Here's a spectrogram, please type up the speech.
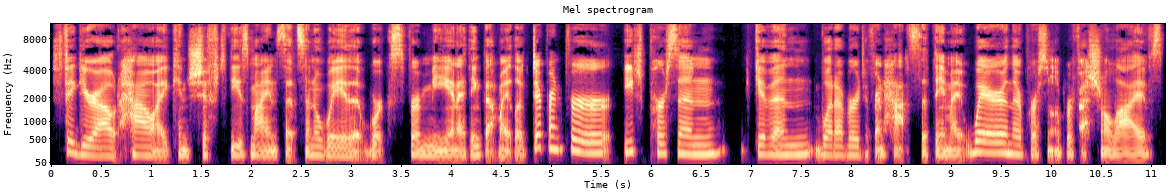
figure out how I can shift these mindsets in a way that works for me. And I think that might look different for each person, given whatever different hats that they might wear in their personal and professional lives.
